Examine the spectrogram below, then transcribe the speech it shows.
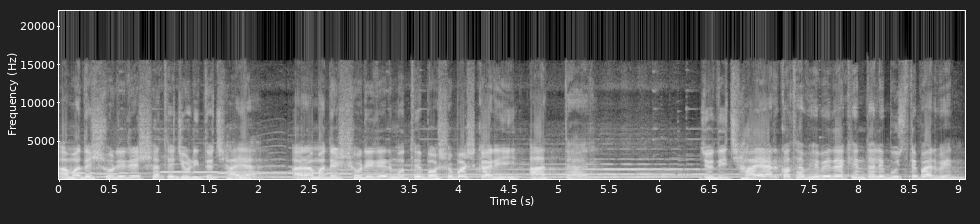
আমাদের শরীরের সাথে জড়িত ছায়া আর আমাদের শরীরের মধ্যে বসবাসকারী আত্মার। যদি ছায়ার কথা ভেবে দেখেন, তাহলে বুঝতে পারবেন।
